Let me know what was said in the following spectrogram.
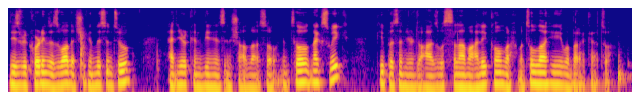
these recordings as well that you can listen to at your convenience, inshallah. So until next week, keep us in your du'as. Wassalamu alaikum wa rahmatullahi wa barakatuh.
